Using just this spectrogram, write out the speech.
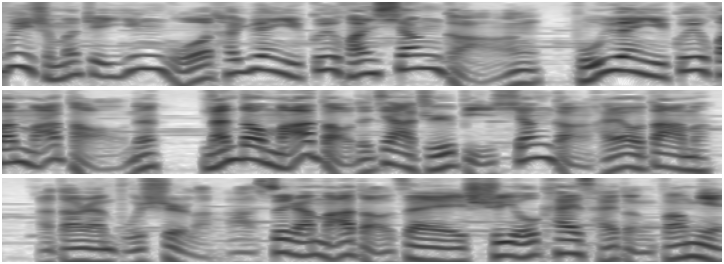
为什么这英国他愿意归还香港，不愿意归还马岛呢？难道马岛的价值比香港还要大吗？啊，当然不是了啊。虽然马岛在石油开采等方面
